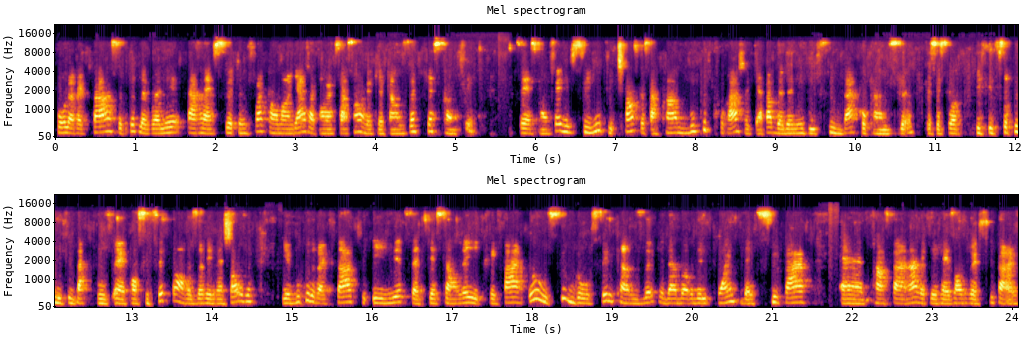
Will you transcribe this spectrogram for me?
pour le recruteur, c'est tout le volet par la suite. Une fois qu'on engage la conversation avec le candidat, qu'est-ce qu'on fait? Est-ce qu'on fait des suivis? Puis je pense que ça prend beaucoup de courage d'être capable de donner des feedbacks aux candidats, que ce soit surtout des feedbacks euh, constructifs, on va dire les vraies choses. Il y a beaucoup de recruteurs qui évitent cette question-là et préfèrent eux aussi ghoster le candidat que d'aborder le point d'être super euh, transparent avec les raisons de refus par,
